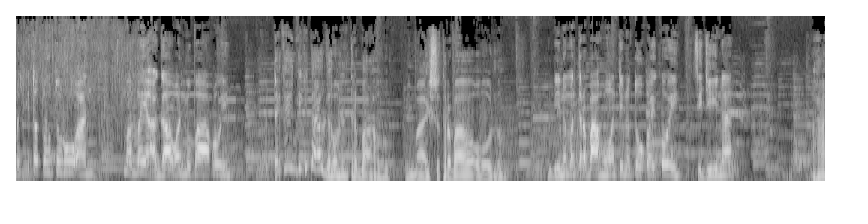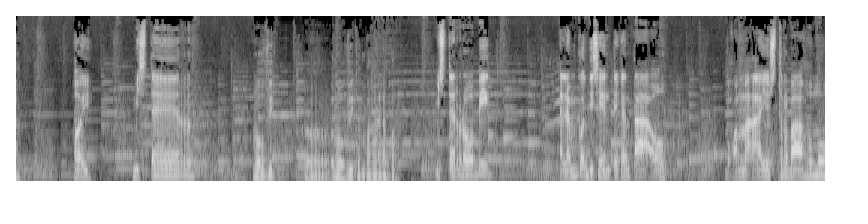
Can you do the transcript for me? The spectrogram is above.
Ba't kita tuturuan? Mamaya agawan mo pa ako eh. Teka, hindi kita agawan ng trabaho. May maayos sa trabaho ko, no? Hindi naman trabaho ang tinutukoy ko eh. Si Gina. Ha? Hoy, Mr. Rovic. Uh, Rovic ang pangalan ko. Mr. Robic. Alam ko, disente kang tao. Mukhang maayos trabaho mo.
